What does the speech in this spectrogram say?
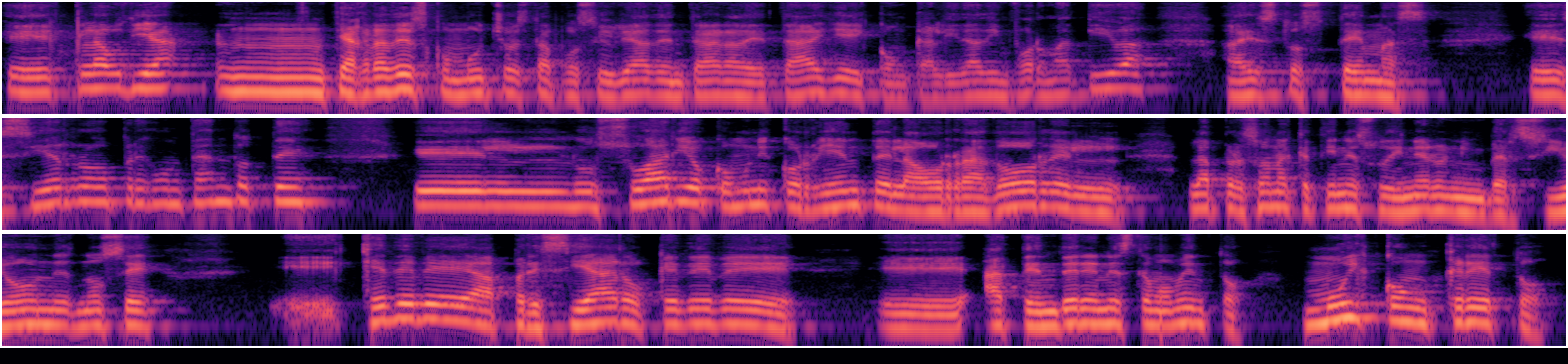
Eh, Claudia, mm, te agradezco mucho esta posibilidad de entrar a detalle y con calidad informativa a estos temas. Eh, cierro preguntándote, el usuario común y corriente, el ahorrador, el, la persona que tiene su dinero en inversiones, no sé, eh, ¿qué debe apreciar o qué debe eh, atender en este momento? Muy concreto,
